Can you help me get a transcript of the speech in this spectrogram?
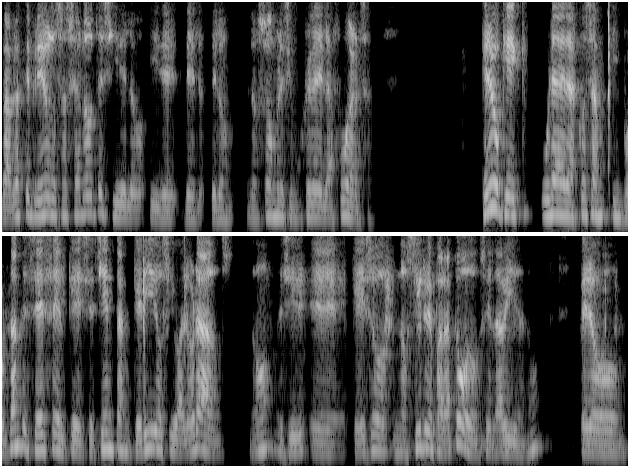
hablaste primero de los sacerdotes y, de, los, hombres y mujeres de la fuerza. Creo que una de las cosas importantes es el que se sientan queridos y valorados, ¿no? Es decir, eh, que eso nos sirve para todos en la vida, ¿no? Pero,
